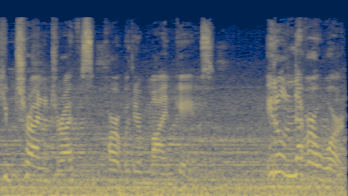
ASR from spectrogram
Keep trying to drive us apart with your mind games. It'll never work.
